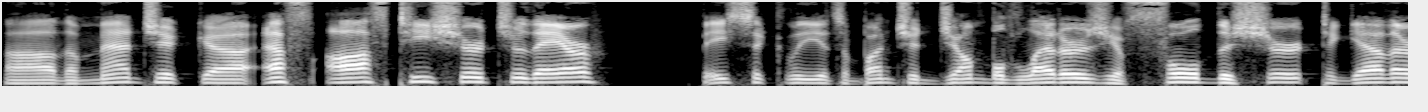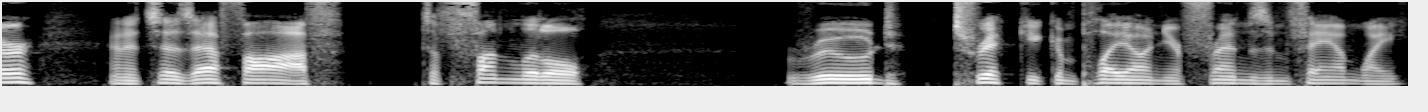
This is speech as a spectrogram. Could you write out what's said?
Uh, the magic uh, F off T-shirts are there. Basically, it's a bunch of jumbled letters. You fold the shirt together, and it says F off. It's a fun little rude trick you can play on your friends and family.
